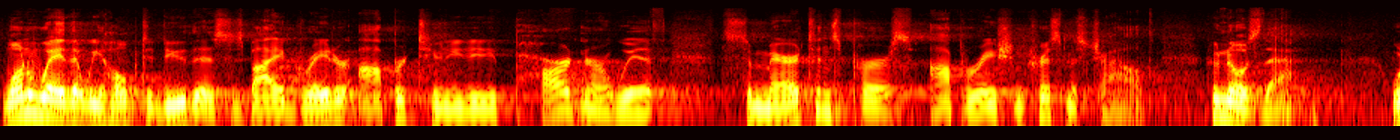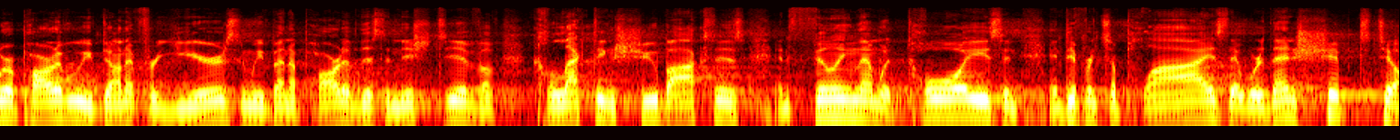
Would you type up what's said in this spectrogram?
One way that we hope to do this is by a greater opportunity to partner with Samaritan's Purse Operation Christmas Child. Who knows that? We're a part of it. We've done it for years, and we've been a part of this initiative of collecting shoe boxes and filling them with toys and, and different supplies that were then shipped to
